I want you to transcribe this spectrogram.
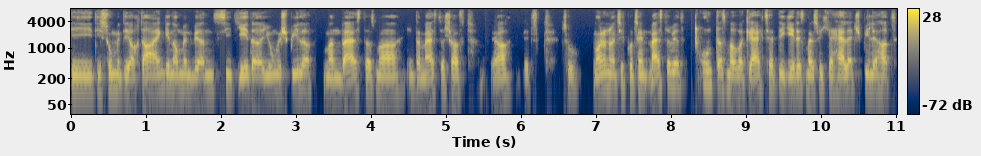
Die, die Summe, die auch da eingenommen werden, sieht jeder junge Spieler. Man weiß, dass man in der Meisterschaft ja jetzt zu 99 Prozent Meister wird und dass man aber gleichzeitig jedes Mal solche Highlight-Spiele hat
